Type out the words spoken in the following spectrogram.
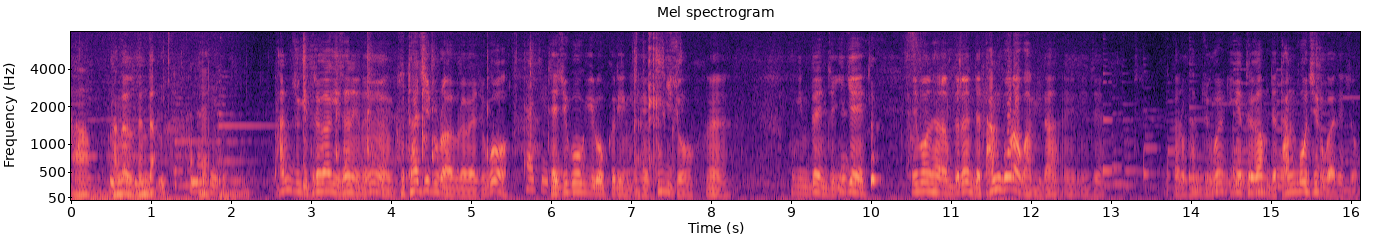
아, 당가도 된다. 하나를 이리. 반죽이 들어가기 전에는 부타지루라 그래가지고 부타지루. 돼지고기로 끓인 국이죠. 예. 국인데 이제 이게 일본 사람들은 이제 당고라고 합니다. 예, 이제 밀가루 반죽을 이게 들어가면 이제 당고 지루가 되죠.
